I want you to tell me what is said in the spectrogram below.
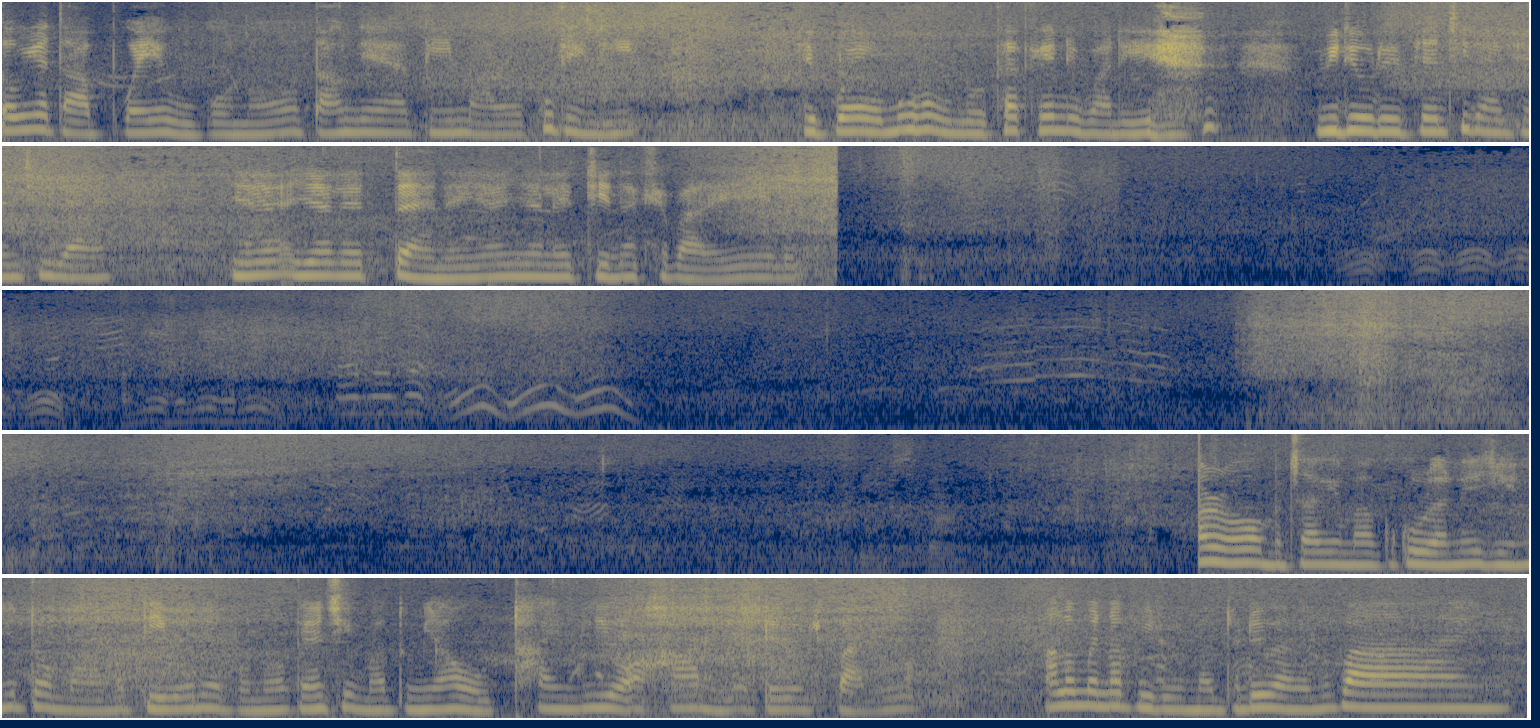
3ရက်တာပွဲကိုပေါ့နော်တောင်းကျန်အပြီးမှာတော့ခုချိန်ကြီးဒီပွဲကိုမှုဟုံလို့ခက်ခဲနေပါလေဗီဒီယိုတွေပြန်ကြည့်တာပြန်ကြည့်တာရန်အရင်လဲတန်တယ်ရန်ရန်လဲကျင်းနေခဲ့ပါတယ်လို့ အဲ့တော့ မကြခင်မှာကိုကိုရန်နဲ့ရင်နှစ်တော့မှမတီးပဲနဲ့ပေါ့နော်ကန်းချီမှာသူများကိုထိုင်ပြီးတော့အားနေတဲ့အတေးဖြစ်ပါလေအားလုံးပဲနောက်ဗီဒီယိုမှာကြည့်တွေ့ပါမယ်ဘိုင်ဘိုင်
